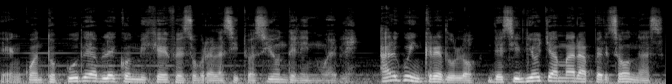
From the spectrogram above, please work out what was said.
En cuanto pude hablé con mi jefe sobre la situación del inmueble. Algo incrédulo, decidió llamar a personas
